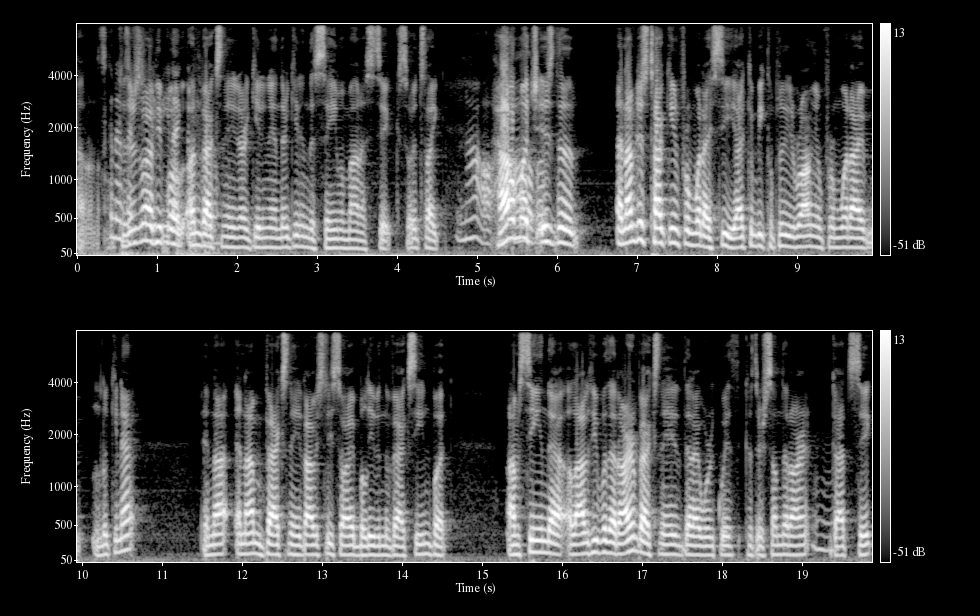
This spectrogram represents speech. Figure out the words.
I don't know because there's a lot of people like unvaccinated are getting in. They're getting the same amount of sick. So it's like, no, how much is the? And I'm just talking from what I see. I can be completely wrong, and from what I'm looking at, and I and I'm vaccinated, obviously, so I believe in the vaccine. But I'm seeing that a lot of people that aren't vaccinated that I work with, because there's some that aren't, mm-hmm. got sick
